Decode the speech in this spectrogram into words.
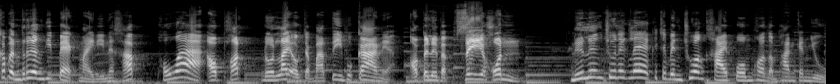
ก็เป็นเรื่องที่แปลกใหม่ดีนะครับ เพราะว่าเอาพอตโดนไล่ออกจากปาร์ตี้ผู้กล้าเนี่ย เอาไปเลยแบบ 4 คนเนื้อเรื่องช่วงแรกๆ ก็จะเป็นช่วงคลายปมความสัมพันธ์กันอยู่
